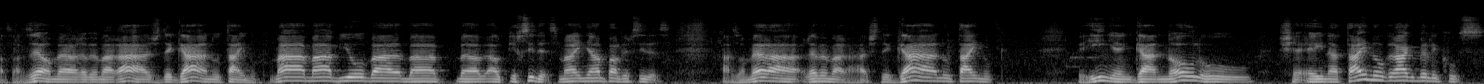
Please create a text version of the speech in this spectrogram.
אז על זה אומר הרב מרש, דגן הוא תיינוק. מה, מה הביור על פרסידס? מה העניין פה על פרסידס? אז אומר הרב מרש, דגן הוא תיינוק. ועניין גן נול הוא שאין התיינוק רק בליכוס.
